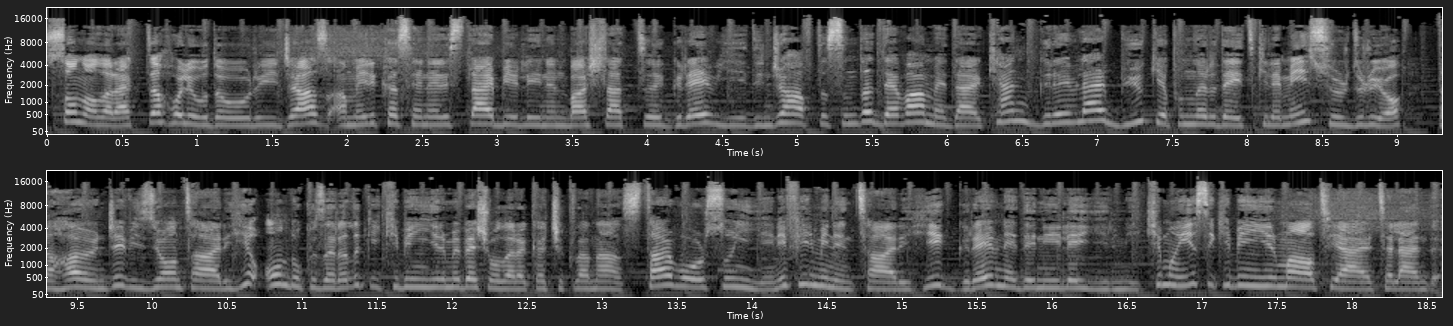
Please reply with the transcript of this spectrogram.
Son olarak da Hollywood'a uğrayacağız. Amerika Senaristler Birliği'nin başlattığı grev 7. haftasında devam ederken grevler büyük yapımları da etkilemeyi sürdürüyor. Daha önce vizyon tarihi 19 Aralık 2025 olarak açıklanan Star Wars'un yeni filminin tarihi grev nedeniyle 22 Mayıs 2026'ya ertelendi.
